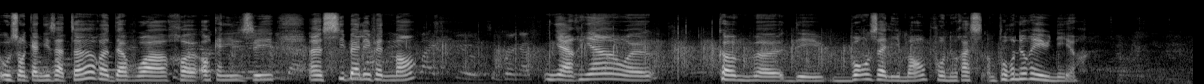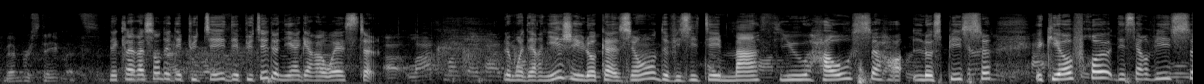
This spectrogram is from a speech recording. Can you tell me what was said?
aux organisateurs d'avoir organisé un si bel événement il n'y a rien euh, comme euh, des bons aliments pour nous, pour nous réunir. Déclaration des députés, député de Niagara-Ouest. Le mois dernier, j'ai eu l'occasion de visiter Matthew House, l'hospice, qui offre des services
